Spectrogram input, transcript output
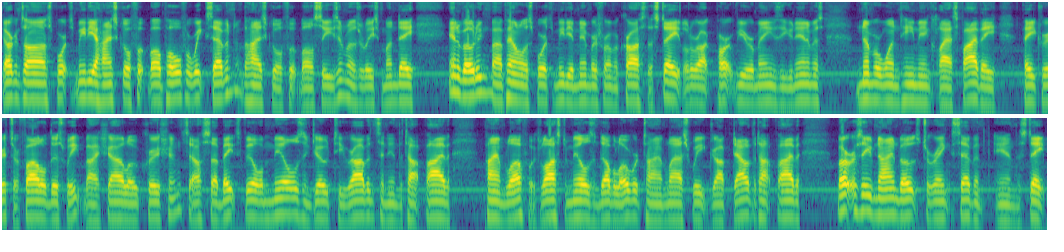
The Arkansas Sports Media High School football poll for Week 7 of the high school football season was released Monday. In a voting by a panel of sports media members from across the state, Little Rock Parkview remains the unanimous number one team in Class 5A. Patriots are followed this week by Shiloh Christian, Southside Batesville, Mills, and Joe T. Robinson in the top five. Pine Bluff, which lost to Mills in double overtime last week, dropped out of the top five, but received nine votes to rank seventh in the state.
